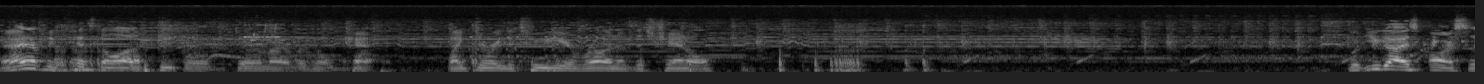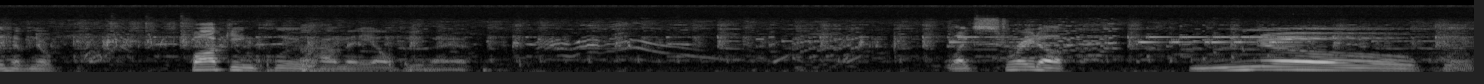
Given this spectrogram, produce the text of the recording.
And I definitely pissed a lot of people during my original chat, like during the two-year run of this channel. But you guys honestly have no fucking clue how many LPs I have. Like, straight up, no clue.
